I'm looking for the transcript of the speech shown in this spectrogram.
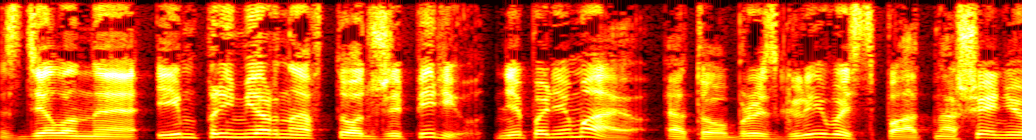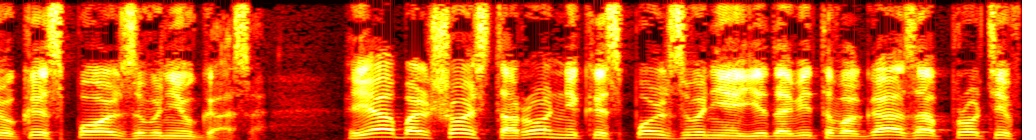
сделанное им примерно в тот же период. Не понимаю эту брызгливость по отношению к использованию газа. Я большой сторонник использования ядовитого газа против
